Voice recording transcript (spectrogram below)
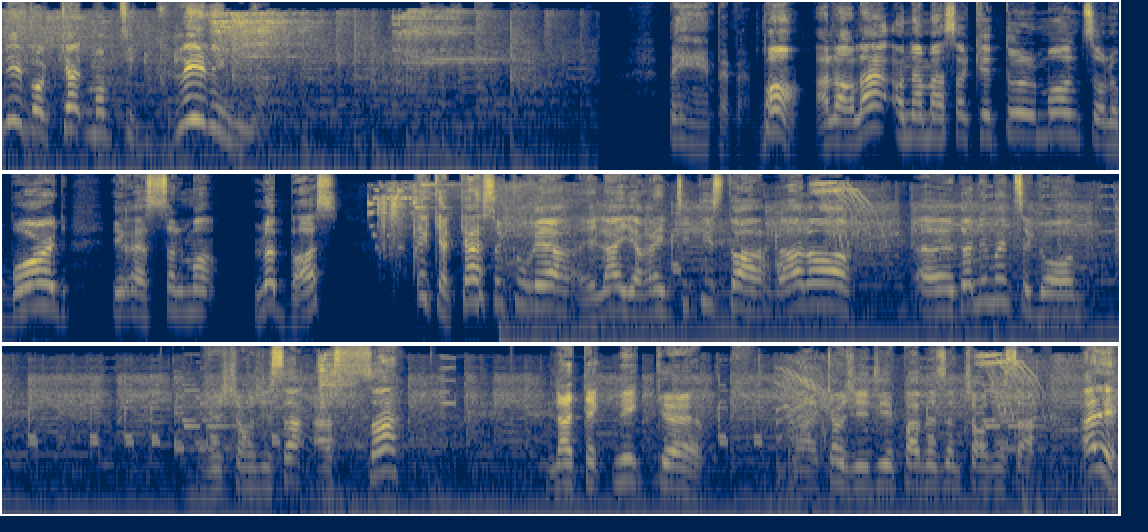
Niveau 4, mon petit Bleeding! Ben, ben, ben. Bon, alors là, on a massacré tout le monde sur le board. Il reste seulement le boss et quelqu'un à secourir. Et là, il y aura une petite histoire. Alors, euh, donnez-moi une seconde. Je vais changer ça à ça. La technique. euh, ah, comme j'ai dit, pas besoin de changer ça. Allez,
